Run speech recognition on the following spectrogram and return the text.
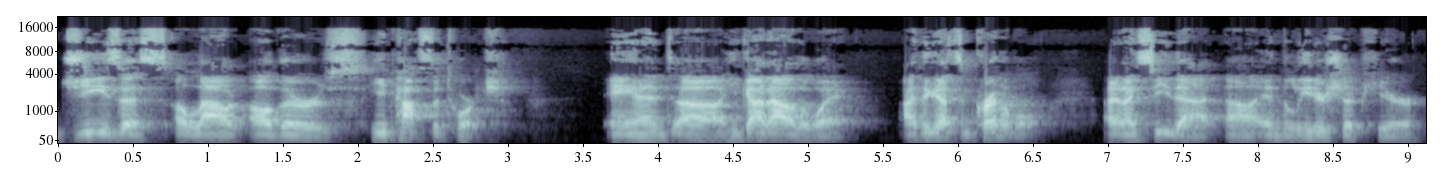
Jesus allowed others, he passed the torch and uh, he got out of the way. I think that's incredible. And I see that uh, in the leadership here.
